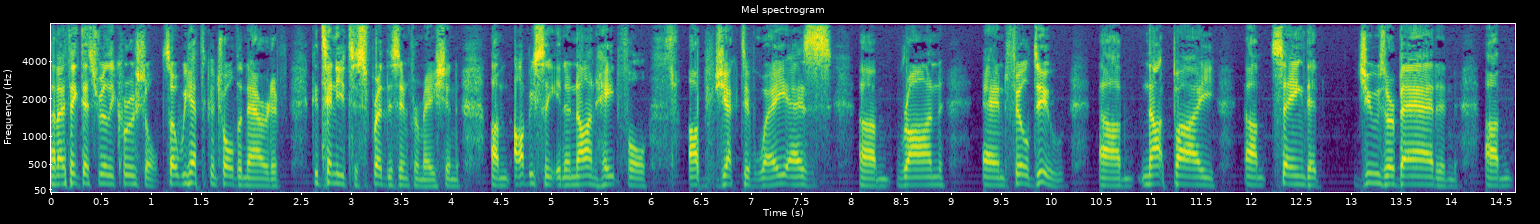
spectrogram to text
And I think that's really crucial. So we have to control the narrative, continue to spread this information, um, obviously in a non hateful, objective way, as um, Ron and Phil do, um, not by um, saying that Jews are bad and um,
